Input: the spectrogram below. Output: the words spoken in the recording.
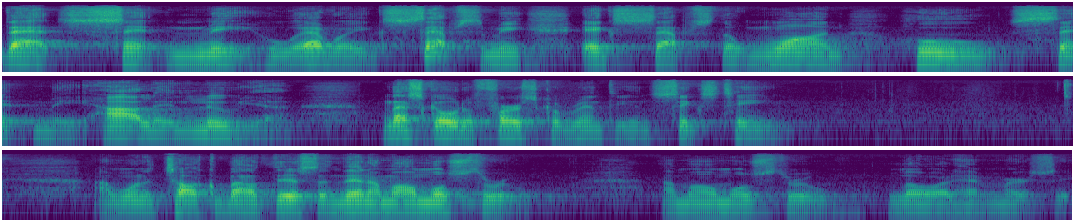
that sent me. Whoever accepts me accepts the one who sent me. Hallelujah. Let's go to 1 Corinthians 16. I want to talk about this and then I'm almost through. I'm almost through. Lord have mercy.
